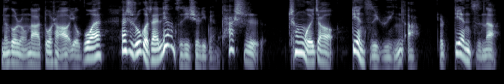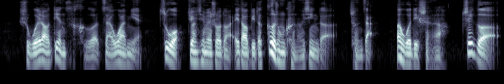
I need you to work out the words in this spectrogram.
能够容纳多少有关。但是如果在量子力学里边，它是称为叫电子云啊，就是电子呢是围绕电子核在外面做，就像前面说的 A 到 B 的各种可能性的存在。那我的神啊，这个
